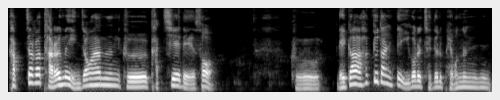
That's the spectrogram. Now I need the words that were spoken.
각자가 다름을 인정하는 그 가치에 대해서 그 내가 학교 다닐 때 이거를 제대로 배웠는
